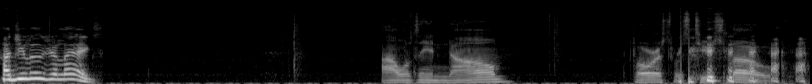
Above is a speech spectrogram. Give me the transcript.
How'd you lose your legs? I was in Nam. Forrest was too slow.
